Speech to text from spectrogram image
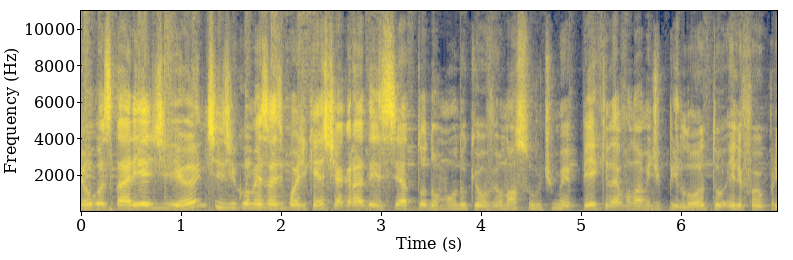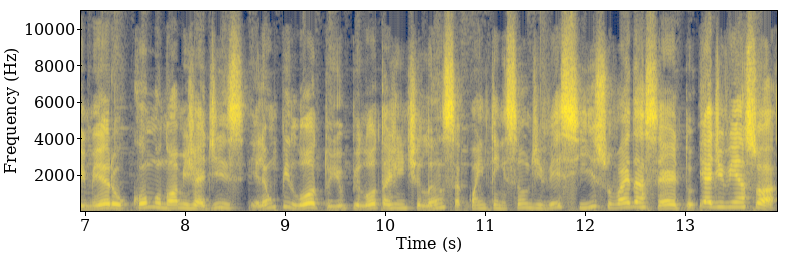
Eu gostaria de, antes de começar esse podcast, agradecer a todo mundo que ouviu o nosso último EP, que leva o nome de piloto. Ele foi o primeiro, como o nome já diz, ele é um piloto, e o piloto a gente lança com a intenção de ver se isso vai dar certo. E adivinha só,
